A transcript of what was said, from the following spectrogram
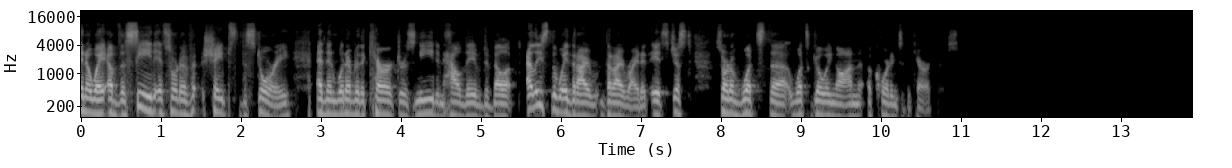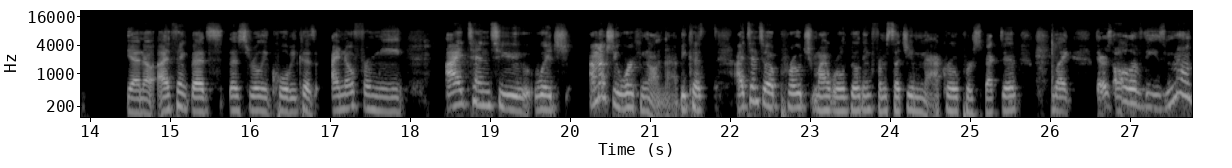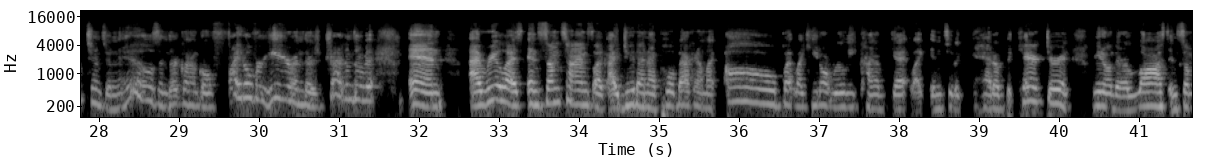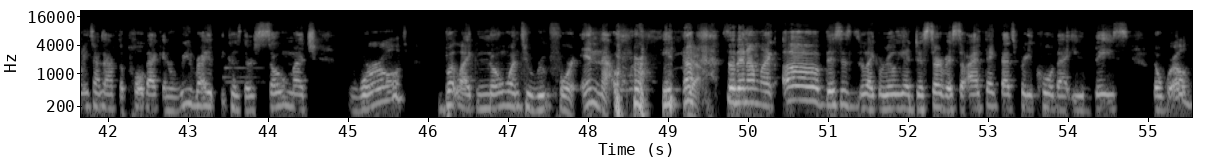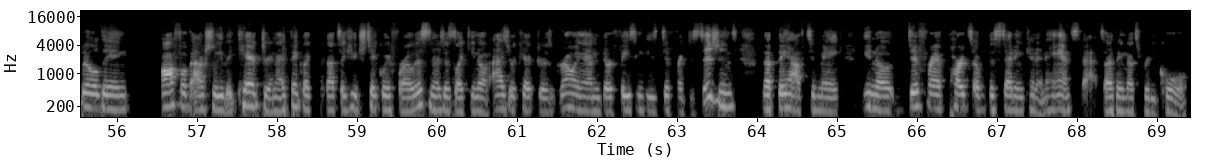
in a way of the scene it sort of shapes the story and then whatever the characters need and how they've developed at least the way that i that i write it. It's just sort of what's the what's going on according to the characters. Yeah no i think that's that's really cool because i know for me i tend to which I'm actually working on that because I tend to approach my world building from such a macro perspective. Like, there's all of these mountains and hills, and they're gonna go fight over here, and there's dragons over there. And I realize, and sometimes like I do that and I pull back and I'm like, oh, but like you don't really kind of get like into the head of the character, and you know, they're lost. And so many times I have to pull back and rewrite because there's so much world but like no one to root for in that world you know? Yeah. so then i'm like oh this is like really a disservice. So i think that's pretty cool that you base the world building off of actually the character and i think like that's a huge takeaway for our listeners is like you know as your character is growing and they're facing these different decisions that they have to make you know different parts of the setting can enhance that so i think that's pretty cool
